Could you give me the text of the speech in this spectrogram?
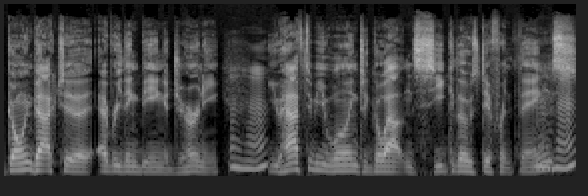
going back to everything being a journey. Mm-hmm. You have to be willing to go out and seek those different things. Mhm.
